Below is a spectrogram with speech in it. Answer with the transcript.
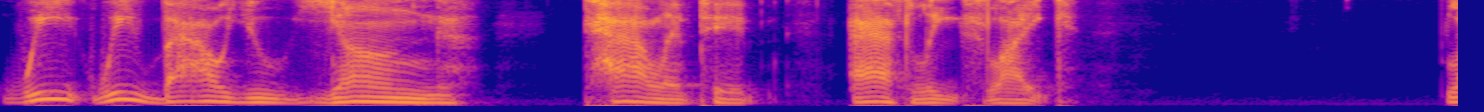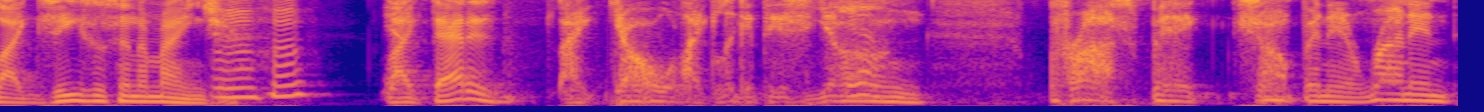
we we value young, talented athletes like like Jesus in the manger. Mm-hmm. Like that is like yo, like look at this young prospect jumping and running.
